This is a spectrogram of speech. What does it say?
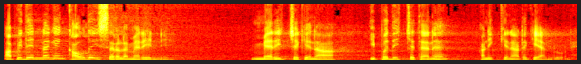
අපි දෙන්නගෙන් කෞද ඉස්සරල මැරෙන්නේ. මැරිච්ච කෙනා ඉපදිච්ච තැන අනික් කෙනාට කියන්නුවනේ.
